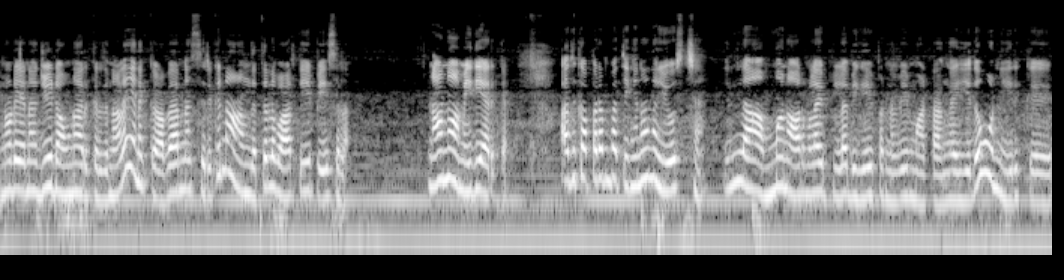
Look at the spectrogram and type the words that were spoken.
என்னோட எனர்ஜியும் டவுனாக இருக்கிறதுனால எனக்கு அவேர்னஸ் இருக்குது நான் அந்த இடத்துல வார்த்தையே பேசலை. நானும் அமைதியாக இருக்கேன். அதுக்கப்புறம் பார்த்தீங்கன்னா நான் யோசித்தேன் இல்லை அம்மா நார்மலாக இப்படிலாம் பிஹேவ் பண்ணவே மாட்டாங்க. ஏதோ ஒன்று இருக்குது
